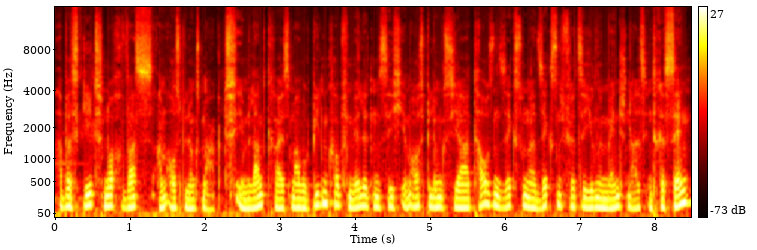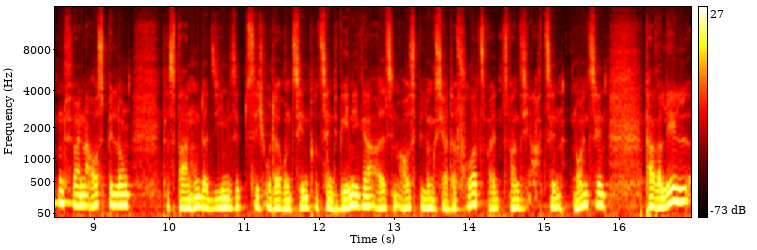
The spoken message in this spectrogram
aber es geht noch was am Ausbildungsmarkt. Im Landkreis Marburg-Biedenkopf meldeten sich im Ausbildungsjahr 1646 junge Menschen als Interessenten für eine Ausbildung. Das waren 177 oder rund 10 Prozent weniger als im Ausbildungsjahr davor, 2018-19. Parallel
